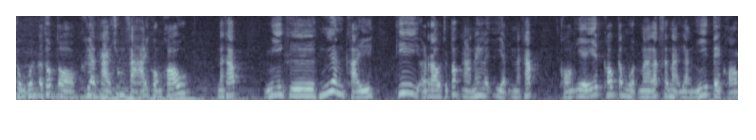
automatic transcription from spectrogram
ส่งผลกระทบต่อเครือข่ายชุมสายของเขานะครับ นี่คือเงื่อนไขที่เราจะต้องอ่านให้ละเอียดนะครับ ของ AIS เขากำหนดมาลักษณะอย่างนี้ แต่ของ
